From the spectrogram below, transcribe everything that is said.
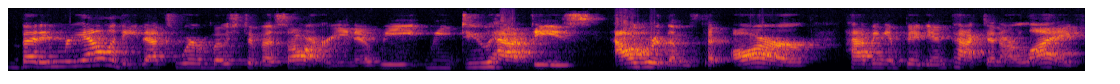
But, but in reality, that's where most of us are. You know, we we do have these algorithms that are having a big impact in our life,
